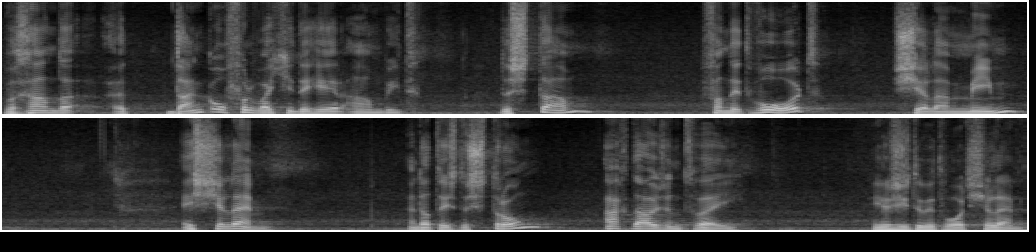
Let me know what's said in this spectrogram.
We gaan de, het dankoffer wat je de Heer aanbiedt. De stam van dit woord, shelamim, is shalem. En dat is de strong 8002. Hier ziet u het woord shalem.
